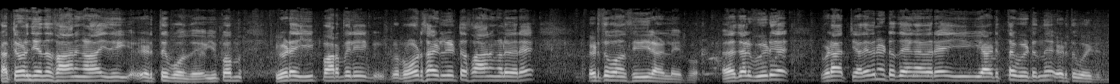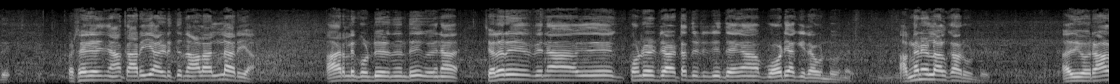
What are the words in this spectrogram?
കച്ചവടം ചെയ്യുന്ന സാധനങ്ങളാണ് ഇത് എടുത്തു പോകുന്നത്. ഇപ്പം ഇവിടെ ഈ പറമ്പിൽ റോഡ് സൈഡിലിട്ട സാധനങ്ങൾ വരെ എടുത്തു പോകുന്ന സ്ഥിതിയിലാണല്ലേ ഇപ്പോൾ അതെന്നുവെച്ചാൽ വീട് ഇവിടെ ചിലവിനിട്ട തേങ്ങ വരെ ഈ അടുത്ത വീട്ടിൽ നിന്ന് എടുത്തു പോയിട്ടുണ്ട്. പക്ഷേ ഞങ്ങൾക്ക് അറിയാം എടുക്കുന്ന ആളെല്ലാം അറിയാം. ആരെല്ലാം കൊണ്ടുവരുന്നുണ്ട്? പിന്നെ ചിലർ പിന്നെ ഇത് കൊണ്ടുപോയിട്ട് അട്ടത്തിട്ടിട്ട് തേങ്ങ ബോഡിയാക്കിയിട്ടാണ് കൊണ്ടുപോകുന്നത്. അങ്ങനെയുള്ള ആൾക്കാരുണ്ട്. അത് ഒരാൾ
